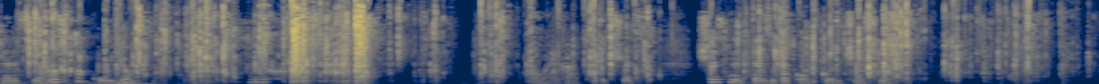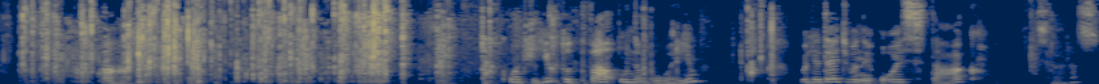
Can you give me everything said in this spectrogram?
Зараз я розпакую їх. О май гад, тут щось, щось не те з упаковкою, чесно. Ага, все. Так, отже, їх тут два у наборі. Виглядають вони ось так. Зараз.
